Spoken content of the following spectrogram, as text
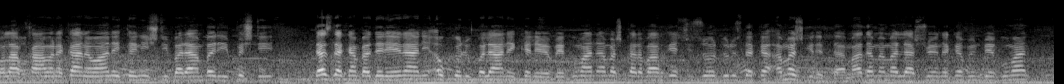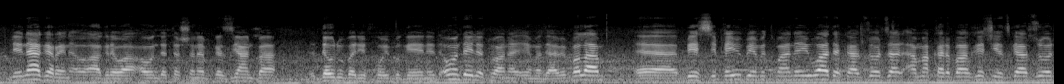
بەڵام خاوەنەکان ئەوانەی تەنیشتی بەرامبەری پشتی، دەست دەکەن بە دەرهێنانی ئەو کەلوپەلانەی کە لەوێ بێگومان ئەمەش قەرەباڵغیەکی زۆر دروست دەکا ئەمەش گرفتە مادەم ئەمە لە شوێنەکە بووین بێگومان لێ ناگەڕێن ئەو ئاگرەوە ئەوەندە تەشەنە بکە زیان بە دەوروبەری خۆی بگەیەنێت ئەوەندەی لە توانای ئێمەدا بێت بەڵام بێ سیقەی و بێ متمانەی وا دەکات زۆر جار ئەمە قەرەباڵغێکی ئێجگار زۆر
